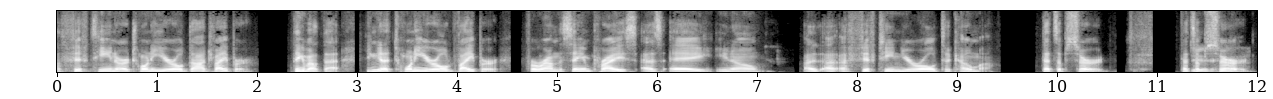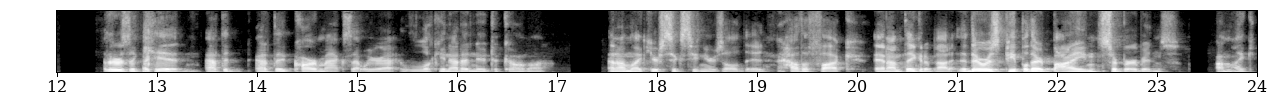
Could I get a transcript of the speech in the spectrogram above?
a 15 or a 20 year old Dodge Viper. Think about that. You can get a 20 year old Viper for around the same price as a you know a- a a 15 year old Tacoma. That's absurd. That's Dude. absurd. There was a Like- kid at the at the CarMax that we were at looking at a new Tacoma. And I'm like, you're 16 years old, dude. How the fuck? And I'm thinking about it. There was people there buying Suburbans. I'm like,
